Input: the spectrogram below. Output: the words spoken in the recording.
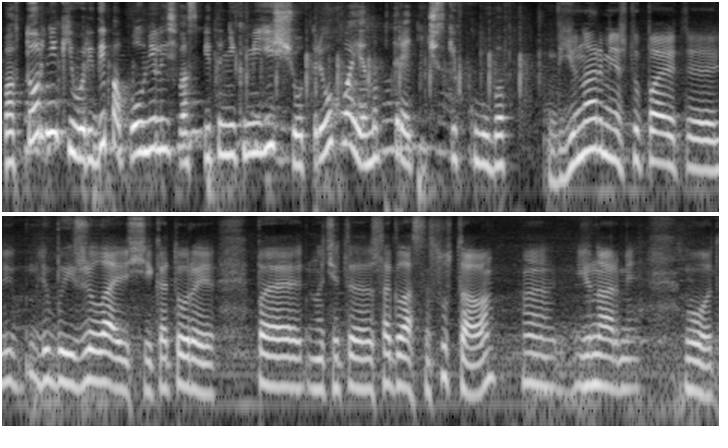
Во вторник его ряды пополнились воспитанниками еще трех военно-патриотических клубов. В юнармии вступают э, любые желающие, которые значит, э, согласны с уставом э, юнармии. Вот.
